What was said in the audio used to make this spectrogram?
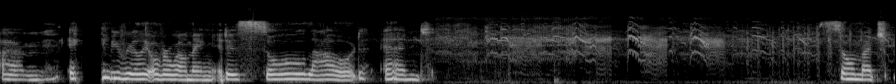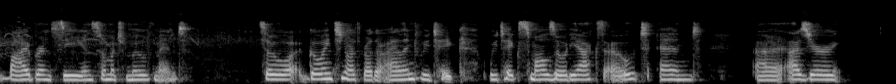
Um, it can be really overwhelming. It is so loud and so much vibrancy and so much movement. So going to North Brother Island, we take we take small zodiacs out, and uh, as you're,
